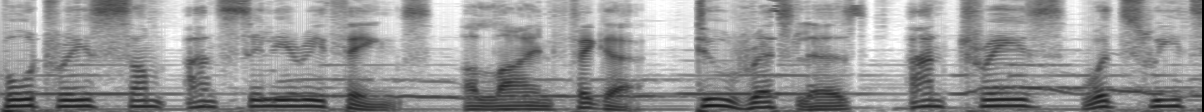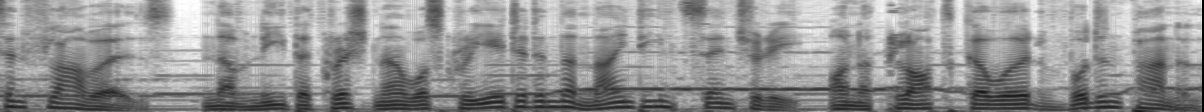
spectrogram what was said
portrays some ancillary things, a lion figure, two wrestlers and trays with sweets and flowers. Navaneeta Krishna was created in the 19th century on a cloth-covered wooden panel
